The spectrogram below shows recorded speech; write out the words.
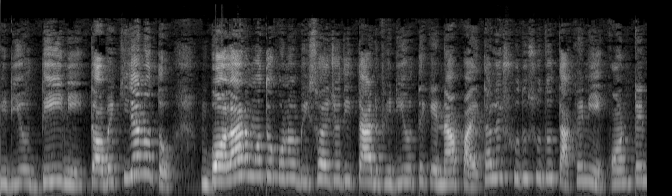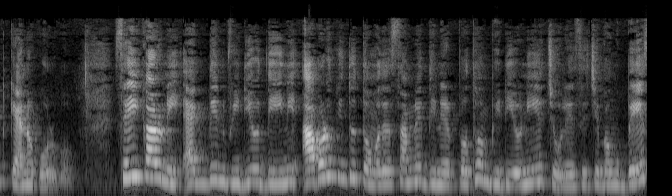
ভিডিও দিইনি। তবে কি জানো তো, বলার মতো কোনো বিষয় যদি তার ভিডিও থেকে না পাই তাহলে শুধু শুধু তাকে নিয়ে কন্টেন্ট কেন করব। সেই কারণেই একদিন ভিডিও দিইনি, আবারও কিন্তু তোমাদের সামনে দিনের প্রথম ভিডিও নিয়ে চলে এসেছি এবং বেশ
